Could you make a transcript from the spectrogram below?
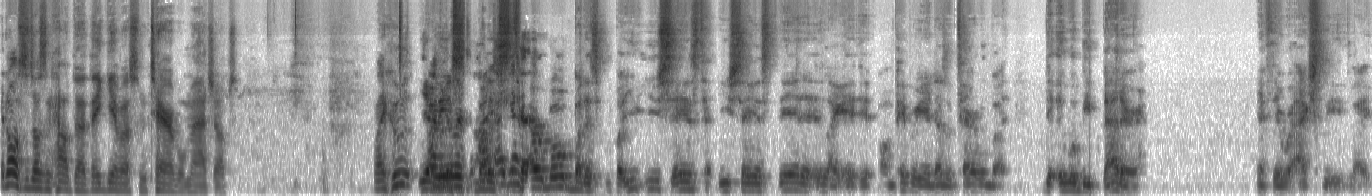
It also doesn't help that they give us some terrible matchups. Like who? Yeah, I mean, but it's, but it's terrible. But it's but you, you say it's you say it's it, it like it, it, on paper yeah, it doesn't terrible, but it would be better if they were actually like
